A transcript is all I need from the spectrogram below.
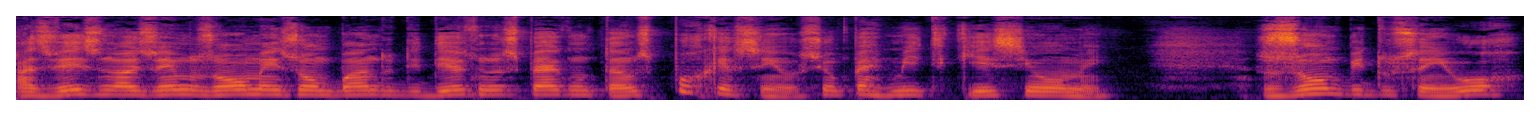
Às vezes nós vemos homens zombando de Deus e nos perguntamos: por que, Senhor? O Senhor permite que esse homem zombe do Senhor,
